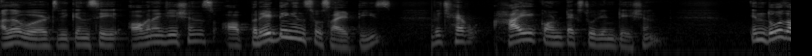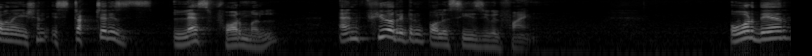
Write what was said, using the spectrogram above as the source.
other words we can say organizations operating in societies which have high context orientation, in those organizations structure is less formal and fewer written policies you will find. Over there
